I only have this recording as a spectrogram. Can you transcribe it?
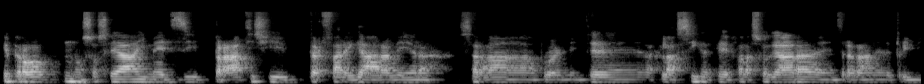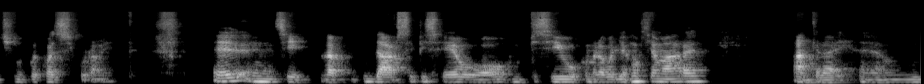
che però non so se ha i mezzi pratici per fare gara vera. Sarà probabilmente la classica che fa la sua gara e entrerà nelle prime cinque quasi sicuramente. E sì, la Darsi Piseu o Piseu come la vogliamo chiamare, anche lei è un,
